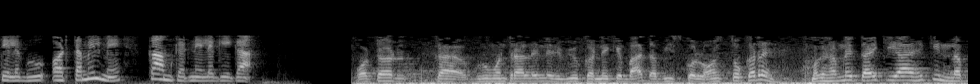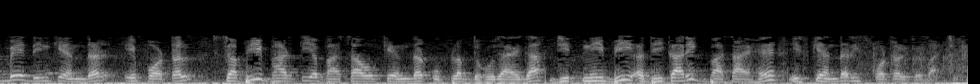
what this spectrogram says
तेलुगु और तमिल में काम करने लगेगा। पोर्टल का गृह मंत्रालय ने रिव्यू करने के बाद अभी इसको लॉन्च तो कर रहे हैं। मगर हमने तय किया है कि 90 दिन के अंदर ये पोर्टल सभी भारतीय भाषाओं के अंदर उपलब्ध हो जाएगा। जितनी भी आधिकारिक भाषाएँ हैं, इसके अंदर इस पोर्टल पर बातचीत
